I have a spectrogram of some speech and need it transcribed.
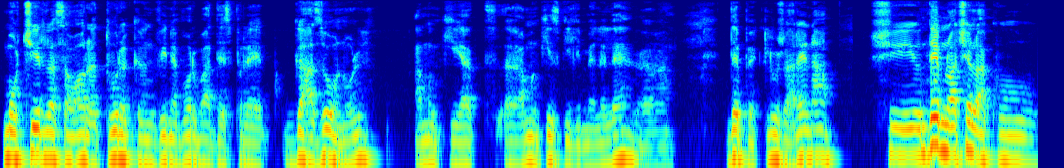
mocirlă sau arătură când vine vorba despre gazonul, am, încheiat, am închis ghilimelele, de pe Cluj Arena, și îndemnul acela cu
